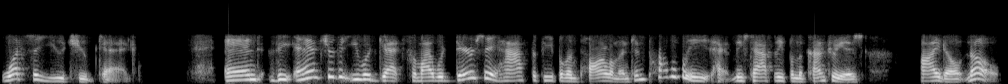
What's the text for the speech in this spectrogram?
what's a YouTube tag? And the answer that you would get from, I would dare say, half the people in Parliament, and probably at least half the people in the country, is I don't know.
